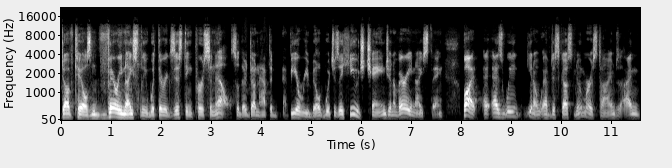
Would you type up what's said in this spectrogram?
dovetails very nicely with their existing personnel. So there doesn't have to be a rebuild, which is a huge change and a very nice thing. But as we, you know, have discussed numerous times, I'm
